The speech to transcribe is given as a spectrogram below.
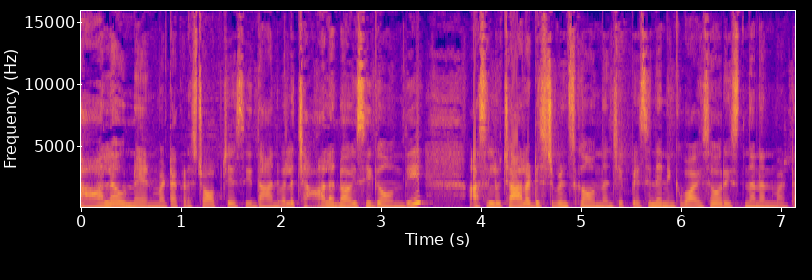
చాలా ఉన్నాయన్నమాట అక్కడ స్టాప్ చేసి. దానివల్ల చాలా నాయిసీగా ఉంది. అసలు చాలా డిస్టర్బెన్స్గా ఉందని చెప్పేసి నేను ఇంక వాయిస్ ఓవర్ ఇస్తున్నాను అనమాట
